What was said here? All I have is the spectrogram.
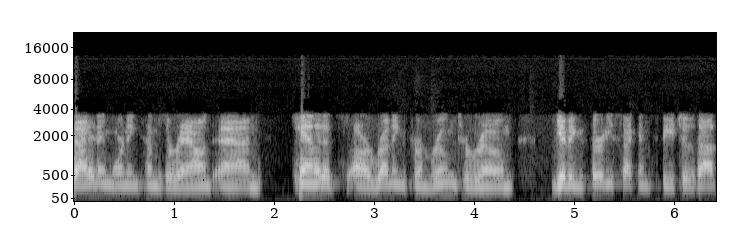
Saturday morning comes around and candidates are running from room to room giving 30 second speeches, out,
